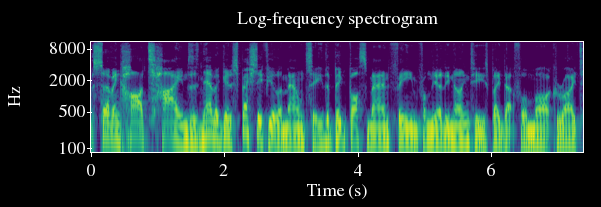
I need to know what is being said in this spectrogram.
Serving hard times is never good, especially if you're the Mountie. The Big Boss Man theme from the early 90s played that for Mark Wright.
